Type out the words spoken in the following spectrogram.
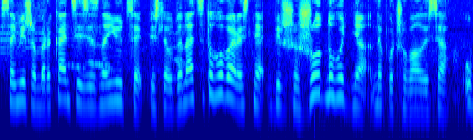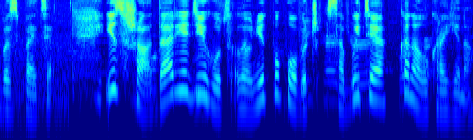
Самі ж американці зізнаються, після 11 вересня більше жодного дня не почувалися у безпеці. Із США Дар'я Дігуц, Леонід Попович, Сабитія, канал Україна.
